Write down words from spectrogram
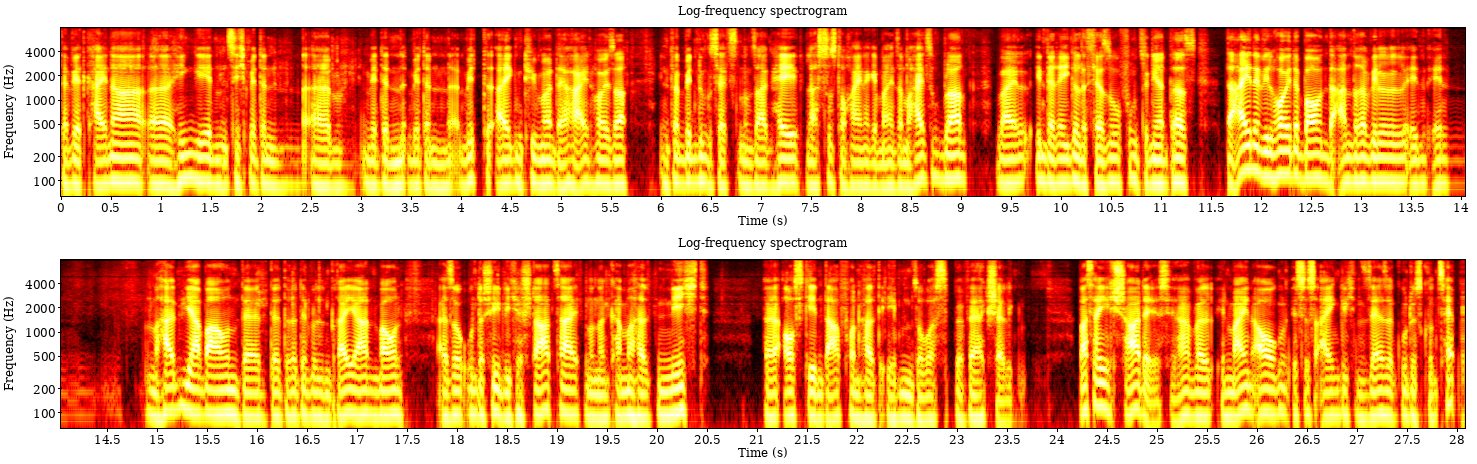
da wird keiner äh, hingehen und sich mit den, ähm, mit den, mit den Miteigentümern der Reihenhäuser in Verbindung setzen und sagen, hey, lasst uns doch eine gemeinsame Heizung planen, weil in der Regel das ja so funktioniert, dass der eine will heute bauen, der andere will in, in einem halben Jahr bauen, der, der dritte will in drei Jahren bauen. Also unterschiedliche Startzeiten und dann kann man halt nicht äh, ausgehend davon halt eben sowas bewerkstelligen. Was eigentlich schade ist, ja, weil in meinen Augen ist es eigentlich ein sehr, sehr gutes Konzept,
